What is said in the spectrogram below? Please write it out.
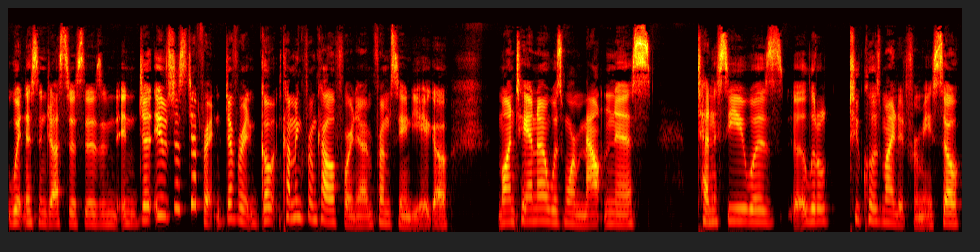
witness injustices, and, and ju- it was just different. Different Go- coming from California. I'm from San Diego. Montana was more mountainous. Tennessee was a little too close minded for me. So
